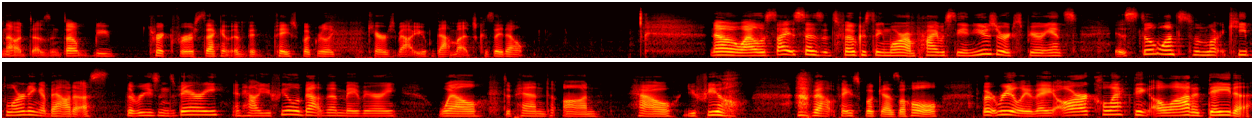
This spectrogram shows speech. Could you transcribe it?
No, it doesn't. Don't be tricked for a second that Facebook really cares about you that much because they don't. No, while the site says it's focusing more on privacy and user experience, it still wants to keep learning about us. The reasons vary, and how you feel about them may vary. Well, depend on how you feel about Facebook as a whole. But really, they are collecting a lot of data.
